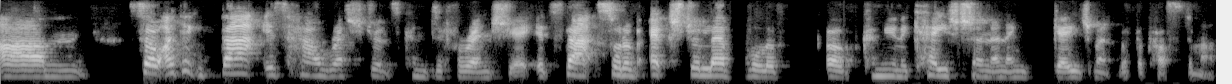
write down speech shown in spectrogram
Um, so I think that is how restaurants can differentiate. It's that sort of extra level of, of communication and engagement with the customer.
